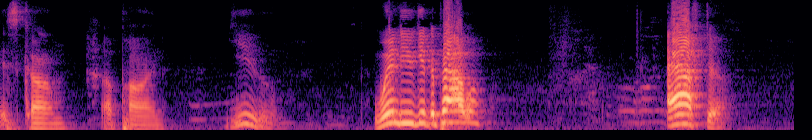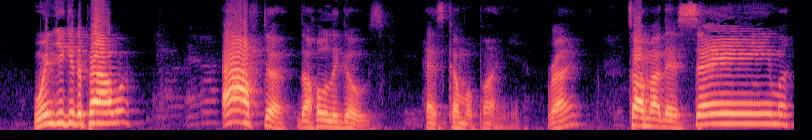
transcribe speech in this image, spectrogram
is come upon you. When do you get the power? After. When do you get the power? After the Holy Ghost has come upon you, right? Talking about that same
